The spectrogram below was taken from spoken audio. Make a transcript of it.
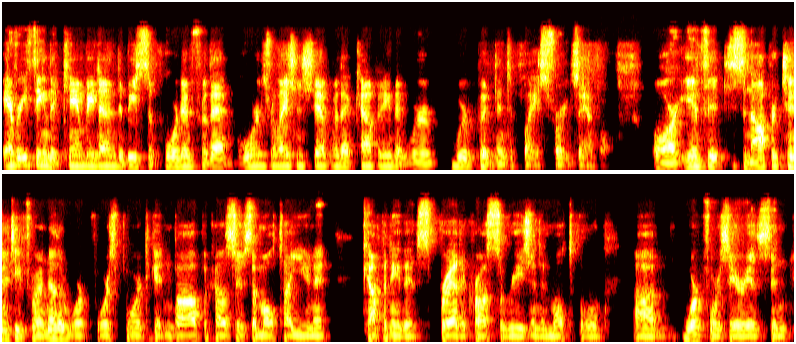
everything that can be done to be supportive for that board's relationship with that company that we're we're putting into place for example. Or if it's an opportunity for another workforce board to get involved because there's a multi-unit company that's spread across the region in multiple um, workforce areas and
